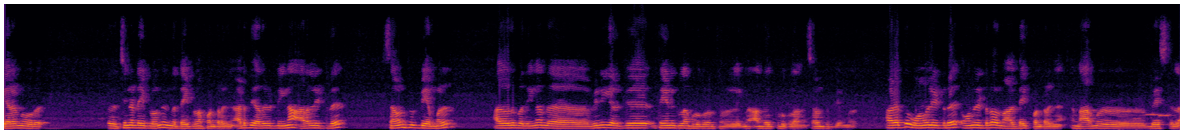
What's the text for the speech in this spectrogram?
இரநூறு. சின்ன டைப்பில் வந்து இந்த டைப்லாம் பண்ணுறேங்க அடுத்து அதை விட்டிங்கன்னா அரை லிட்ரு செவன் ஃபிஃப்டி எம்எல் அது வந்து பார்த்திங்கன்னா அந்த வினிகருக்கு தேனுக்குலாம் கொடுக்குறோன்னு சொன்னோம் இல்லைங்களா? அந்த கொடுக்கலாங்க செவன் ஃபிஃப்டி எம்எல் அடுத்து ஒன் லிட்டரு ஒன் லிட்டரில் ஒரு நாலு டைப் பண்ணுறேங்க நார்மல் பேஸ்டில்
